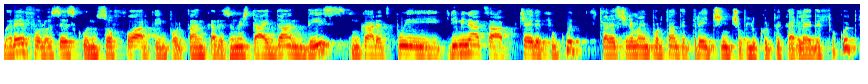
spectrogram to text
refolosesc un soft foarte important care se numește I Done This, în care îți pui dimineața ce ai de făcut, care sunt cele mai importante 3, 5, 8 lucruri pe care le-ai de făcut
